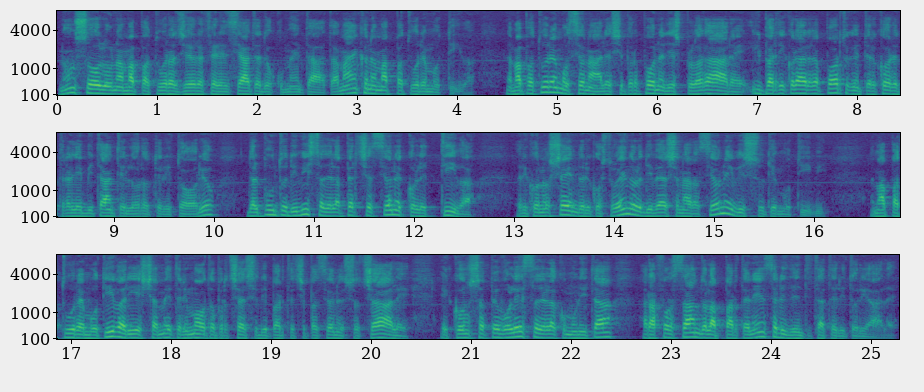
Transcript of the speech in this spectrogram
Non solo una mappatura georeferenziata e documentata, ma anche una mappatura emotiva. La mappatura emozionale si propone di esplorare il particolare rapporto che intercorre tra gli abitanti e il loro territorio dal punto di vista della percezione collettiva, riconoscendo e ricostruendo le diverse narrazioni e i vissuti emotivi. La mappatura emotiva riesce a mettere in moto processi di partecipazione sociale e consapevolezza della comunità, rafforzando l'appartenenza e l'identità territoriale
